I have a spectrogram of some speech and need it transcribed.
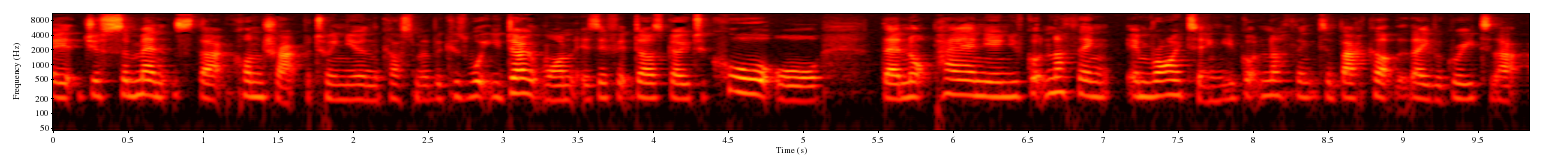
it just cements that contract between you and the customer because what you don't want is if it does go to court or they're not paying you and you've got nothing in writing, you've got nothing to back up that they've agreed to that.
